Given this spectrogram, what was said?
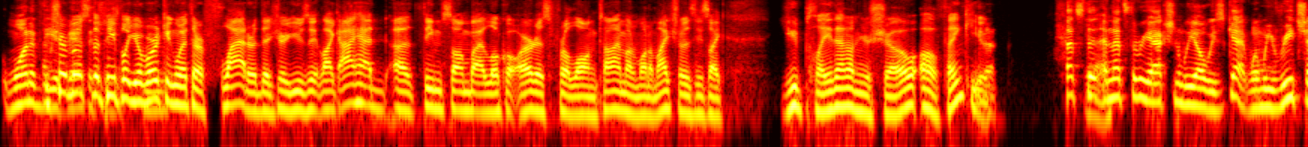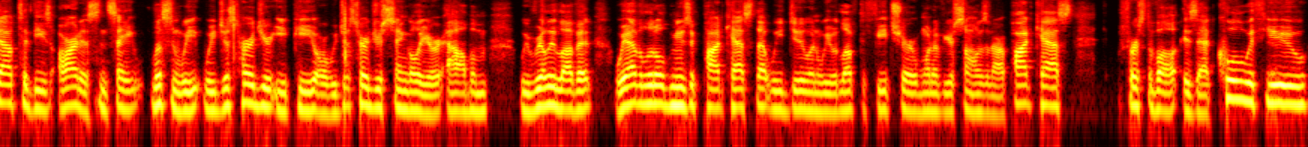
one of the I'm sure most of the people you're mm-hmm. working with are flattered that you're using. Like I had a theme song by a local artist for a long time on one of my shows. He's like, "You'd play that on your show? Oh, thank you." Yeah. That's the Yeah. and that's the reaction we always get when we reach out to these artists and say, "Listen, we we just heard your EP or we just heard your single, or your album. We really love it. We have a little music podcast that we do, and we would love to feature one of your songs in our podcast." First of all, is that cool with you?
